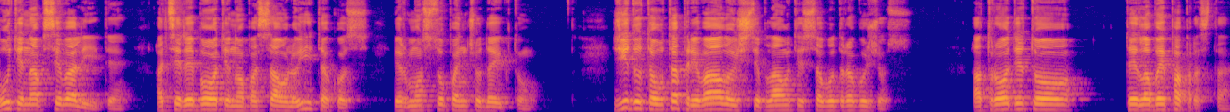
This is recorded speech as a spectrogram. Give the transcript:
būtina apsivalyti, atsiriboti nuo pasaulio įtakos ir mūsų supančių daiktų. Žydų tauta privalo išsiplauti savo drabužius. Atrodytų, tai labai paprasta,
